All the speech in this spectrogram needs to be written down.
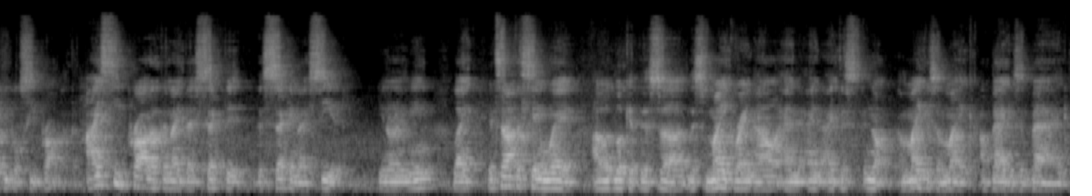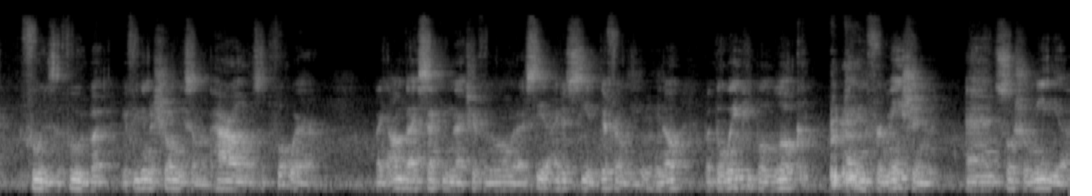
people see product. I see product and I dissect it the second I see it. You know what I mean? Like it's not the same way I would look at this uh, this mic right now and, and I just no a mic is a mic, a bag is a bag, food is the food. But if you're gonna show me some apparel or some footwear, like I'm dissecting that shit from the moment I see it. I just see it differently, you know. But the way people look at information and social media,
